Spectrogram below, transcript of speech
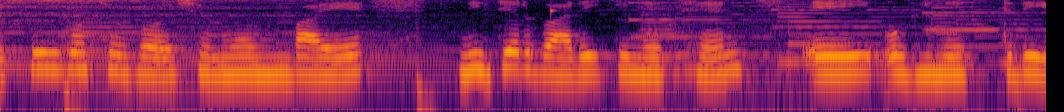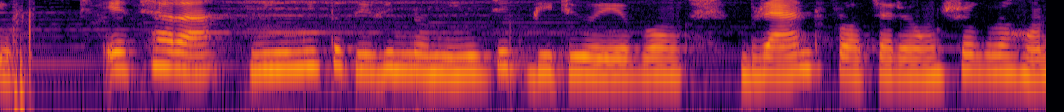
একুশ বছর বয়সে মুম্বাইয়ে নিজের বাড়ি কিনেছেন এই অভিনেত্রী। এছাড়া নিয়মিত বিভিন্ন মিউজিক ভিডিও এবং ব্র্যান্ড প্রচারে অংশগ্রহণ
